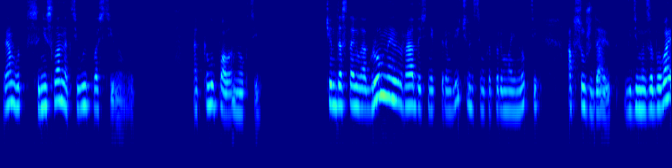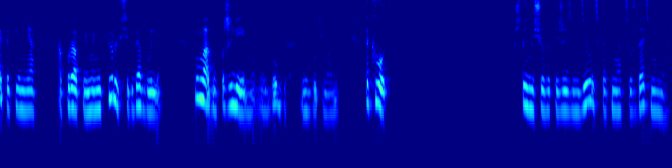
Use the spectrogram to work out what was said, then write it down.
прям вот сонесла ногтевую пластину. Вот. Отколупала ногти. Чем доставила огромную радость некоторым личностям, которые мои ногти обсуждают. Видимо, забывая, какие у меня аккуратные маникюры всегда были. Ну ладно, пожалеем мы убогих, не будем о них. Так вот, что им еще в этой жизни делать, как не обсуждать меня?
